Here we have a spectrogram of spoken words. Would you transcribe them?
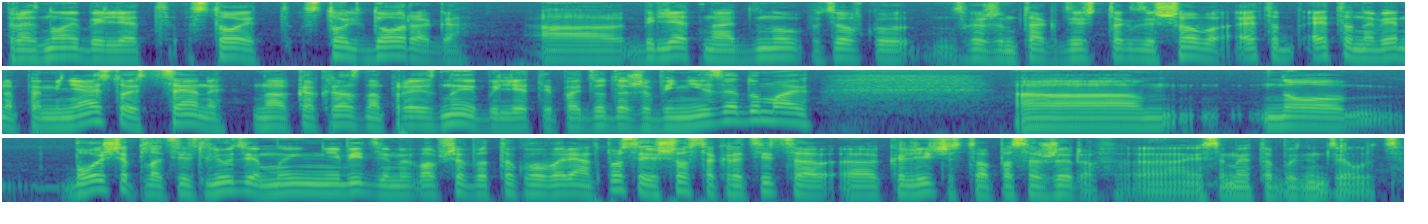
проездной билет стоит столь дорого, а билет на одну путевку, скажем так, так дешево, это, это, наверное, поменяется. То есть цены на, как раз на проездные билеты пойдет даже вниз, я думаю. А, но больше платить люди мы не видим вообще вот такого варианта. Просто еще сократится э, количество пассажиров, э, если мы это будем делать.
